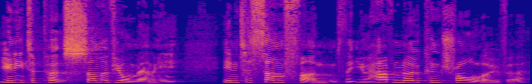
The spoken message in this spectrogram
you need to put some of your money into some fund that you have no control over,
